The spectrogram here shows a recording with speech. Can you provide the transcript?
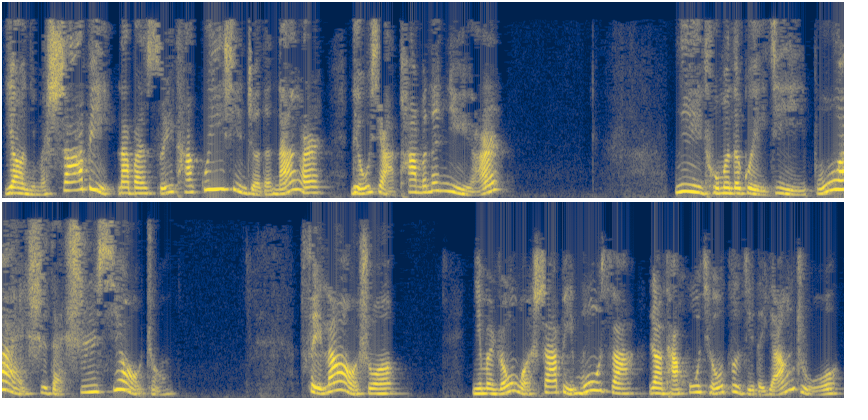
要你们杀毙那般随他归信者的男儿，留下他们的女儿。逆徒们的诡计不外是在失效中。费拉奥说。你们容我杀毙穆萨，让他呼求自己的养主。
